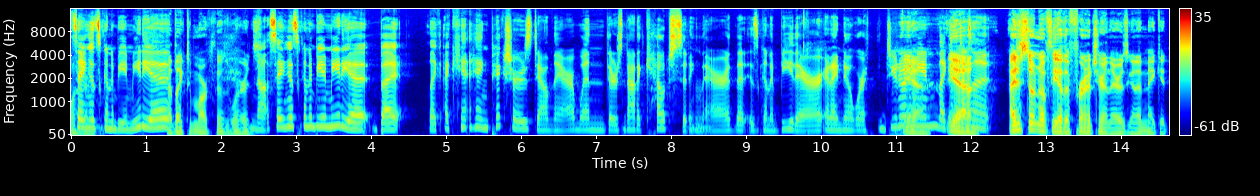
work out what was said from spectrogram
not saying it's going to be immediate. I'd like to mark those words. Not saying it's going to be immediate, but like I can't hang pictures down there when there's not a couch sitting there that is going to be there and I know where Do you know what Yeah. I mean? Like it Yeah. doesn't I just don't know if the other furniture in there is going to make it.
